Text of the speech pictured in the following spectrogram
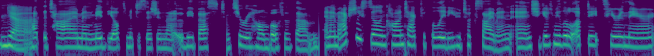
yeah. at the time and made the ultimate decision that it would be best to rehome both of them. And I'm actually still in contact with the lady who took Simon. And she gives me little updates here and there.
